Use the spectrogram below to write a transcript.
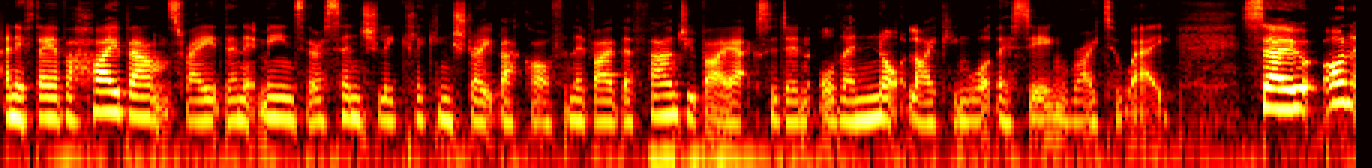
And if they have a high bounce rate, then it means they're essentially clicking straight back off and they've either found you by accident or they're not liking what they're seeing right away. So, on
